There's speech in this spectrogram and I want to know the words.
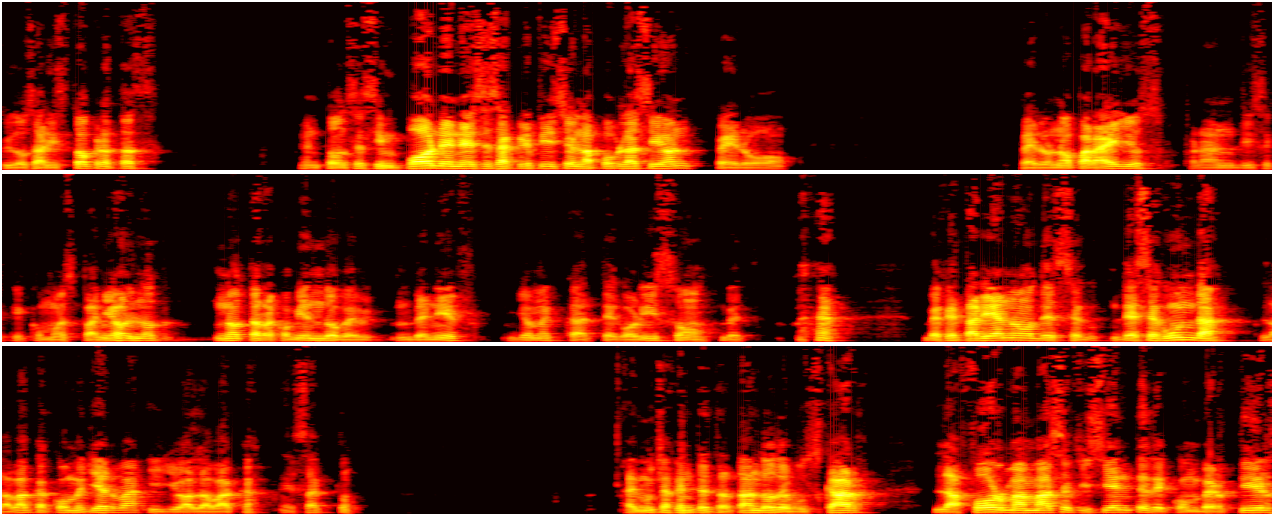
los aristócratas. Entonces imponen ese sacrificio en la población, pero, pero no para ellos. Fran dice que como español no, no te recomiendo venir. Yo me categorizo vegetariano de, segunda. La vaca come hierba y yo a la vaca. Exacto. Hay mucha gente tratando de buscar la forma más eficiente de convertir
